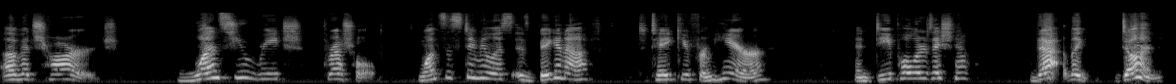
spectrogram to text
of a charge once you reach threshold. Once the stimulus is big enough to take you from here and depolarization, that, like, done.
